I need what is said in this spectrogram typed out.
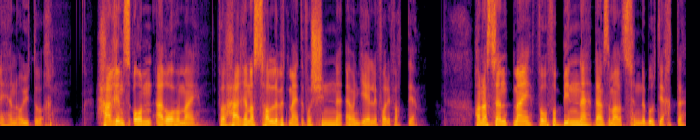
1 og utover. Herrens ånd er over meg, for Herren har salvet meg til å forkynne evangeliet for de fattige. Han har sendt meg for å forbinde den som har et sønderbrutt hjerte,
